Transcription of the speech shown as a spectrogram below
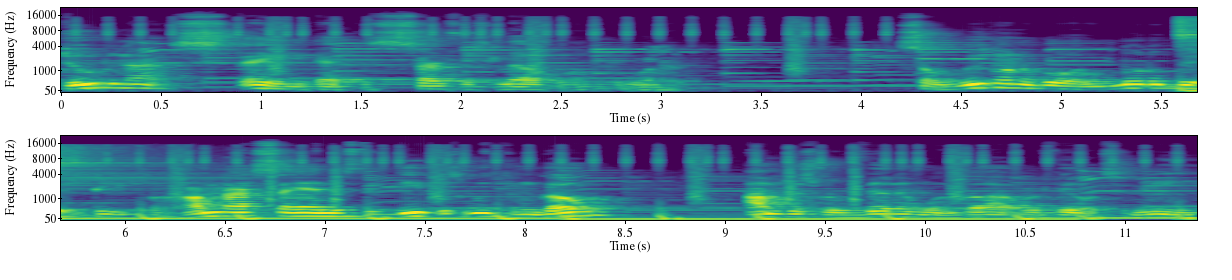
Do not stay at the surface level of the word. So we're to go a little bit deeper. I'm not saying it's the deepest we can go. I'm just revealing what God revealed to me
